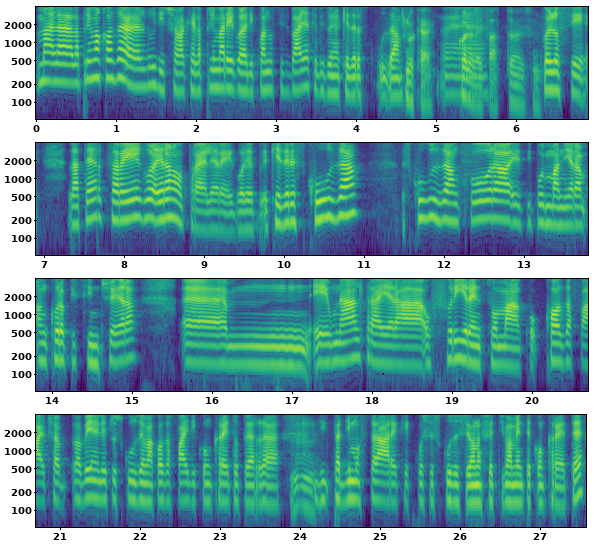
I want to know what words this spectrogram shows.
Ma la, la, prima cosa, lui diceva che la prima regola di quando si sbaglia è che bisogna chiedere scusa. Ok, eh, quello l'hai fatto. Eh. Quello sì. La terza regola, erano tre le regole, chiedere scusa scusa ancora e tipo in maniera ancora più sincera. Ehm, e un'altra era offrire insomma co- cosa fai, cioè va bene le tue scuse, ma cosa fai di concreto per, mm. di, per dimostrare che queste scuse siano effettivamente concrete.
